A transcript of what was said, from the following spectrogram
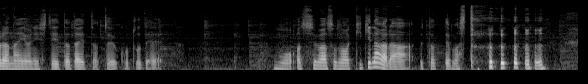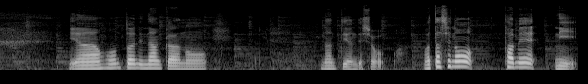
らないようにしていただいたということで、もう私はその聞きながら歌ってました。いやー、本当になんかあの、なんて言うんでしょう。私のために、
